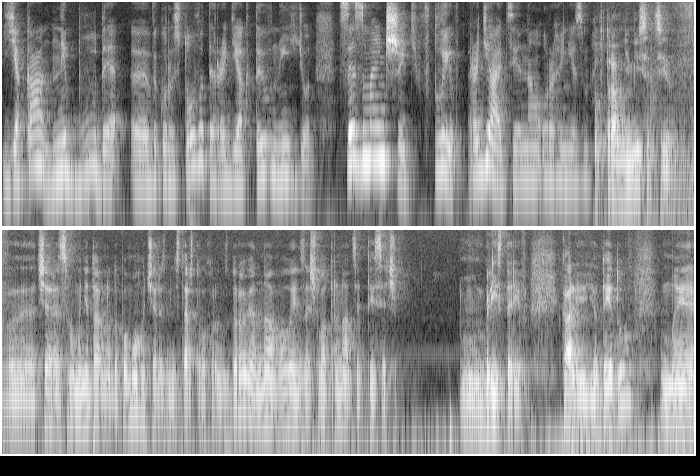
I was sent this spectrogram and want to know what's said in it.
яка не буде е, використовувати радіоактивний йод. Це зменшить вплив радіації на організм. В травні місяці через гуманітарну допомогу, через Міністерство охорони здоров'я на Волинь зайшло 13 тисяч блістерів калію йодиду. Ми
